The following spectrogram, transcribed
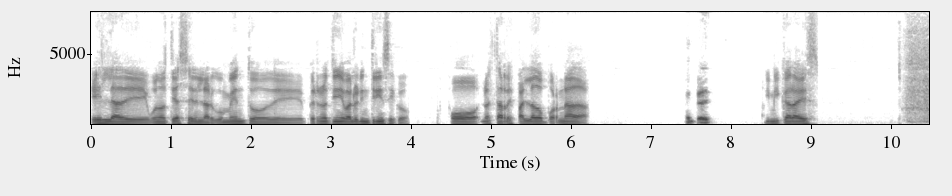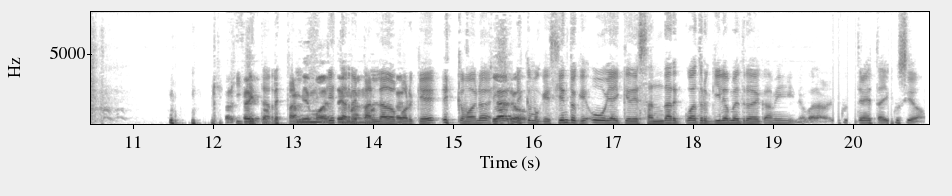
es la de cuando te hacen el argumento de, pero no tiene valor intrínseco o no está respaldado por nada. Ok. Y mi cara es, ¿Y qué está, respaldado por qué? Es como, no, es como que siento que, uy, hay que desandar cuatro kilómetros de camino para tener esta discusión.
